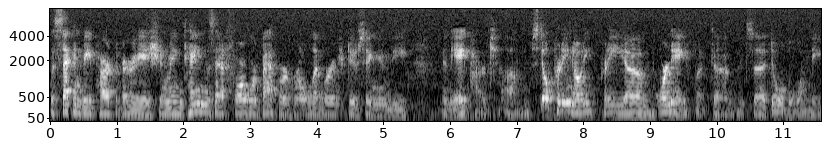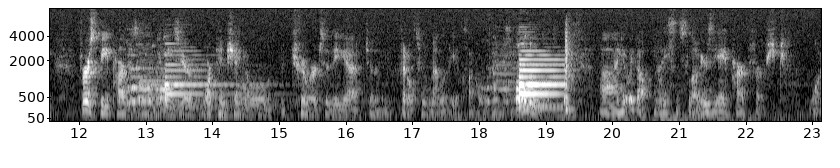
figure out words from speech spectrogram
the second B part, the variation maintains that forward-backward roll that we're introducing in the in the A part. Um, still pretty notey, pretty um, ornate, but uh, it's a doable one. The first B part is a little bit easier, more pinching, a little truer to the uh, to the fiddle tune melody of Cluck Old do uh, here we go, nice and slow. Here's the A part first. One.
